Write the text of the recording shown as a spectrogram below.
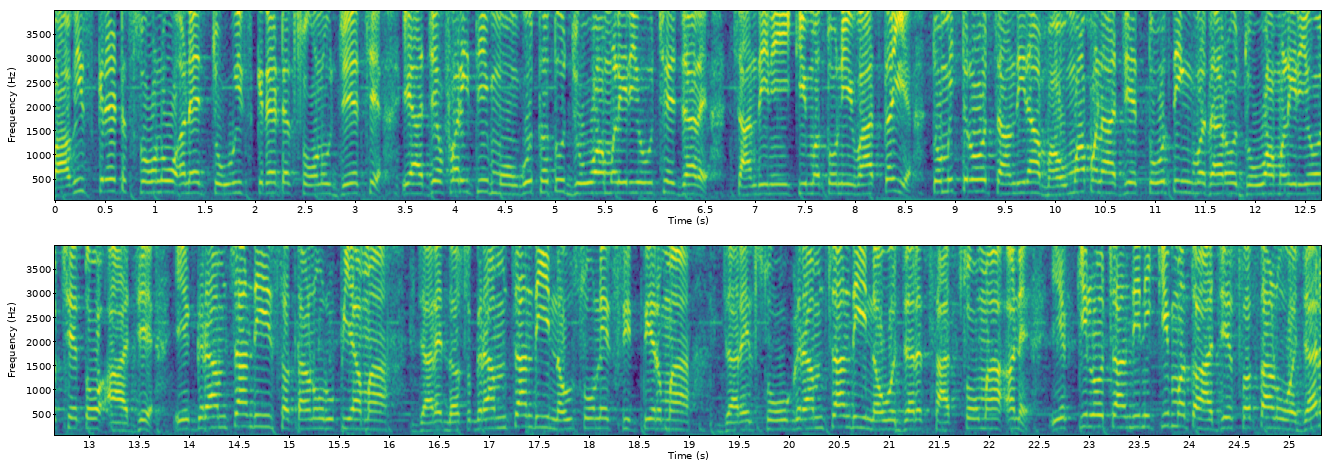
બાવીસ કેરેટ સોનું અને ચોવીસ કેરેટ સોનું જે છે, એ આજે ફરીથી મોંઘું થતું જોવા મળી રહ્યું છે. જ્યારે ચાંદીની કિંમતોની વાત કરીએ, તો મિત્રો, ચાંદીના ભાવમાં પણ આજે તોતિંગ વધારો જોવા મળી રહ્યો છે. તો આજે એક ગ્રામ ચાંદી સત્તાણું રૂપિયામાં, જ્યારે દસ ગ્રામ ચાંદી નવસો ને સિત્તેરમાં જ્યારે સો ગ્રામ ચાંદી નવ હજાર સાતસોમાં અને એક કિલો ચાંદીની કિંમત આજે સત્તાણું હજાર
